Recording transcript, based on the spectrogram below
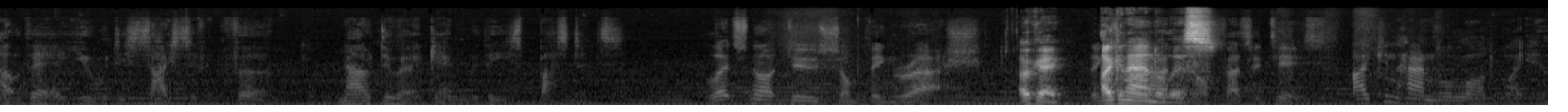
Out there, you were decisive and firm. Now do it again with these bastards. Let's not do something rash. Okay, Things I can handle this. As it is. I can handle Lord Whitehill.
